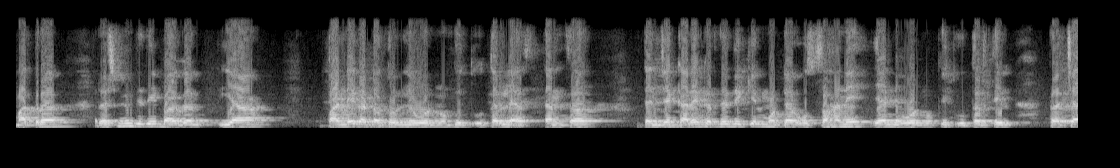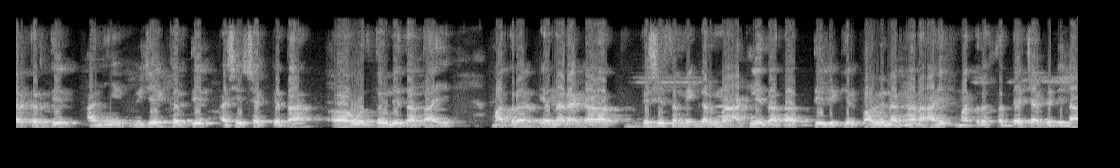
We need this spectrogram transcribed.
मात्र रश्मी दिदी बागल या पांडे गटातून निवडणुकीत उतरल्यास त्यांचा त्यांचे कार्यकर्ते देखील मोठ्या उत्साहाने या निवडणुकीत उतरतील प्रचार करतील आणि विजय करतील अशी शक्यता वर्तवली जात आहे. मात्र येणाऱ्या काळात कशी समीकरण आखली जातात ते देखील पाहावे लागणार आहेत. मात्र सध्याच्या घडीला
